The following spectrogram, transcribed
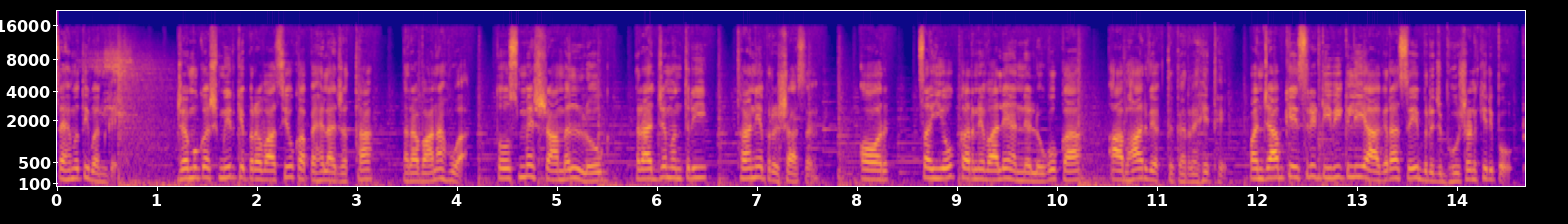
सहमति बन गई। जम्मू कश्मीर के प्रवासियों का पहला जत्था रवाना हुआ तो उसमें शामिल लोग, राज्य मंत्री, स्थानीय प्रशासन और सहयोग करने वाले अन्य लोगों का आभार व्यक्त कर रहे थे। पंजाब केसरी टीवी के लिए आगरा से ब्रिजभूषण की रिपोर्ट।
